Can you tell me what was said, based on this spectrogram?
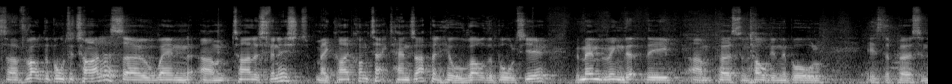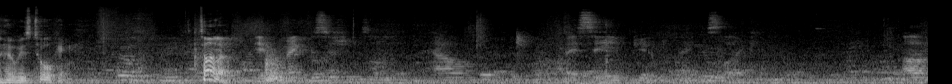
So I've rolled the ball to Tyler, so when um, Tyler's finished, make eye contact, hands up, and he'll roll the ball to you, remembering that the um, person holding the ball is the person who is talking. Tyler. make decisions on how they see beautiful things like art,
